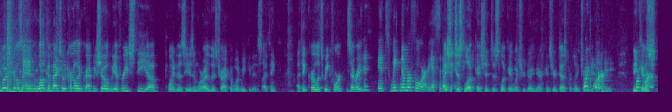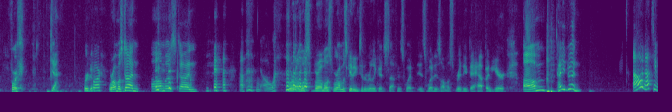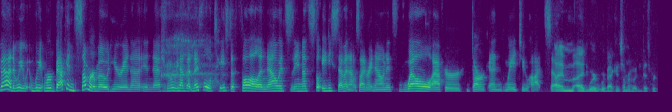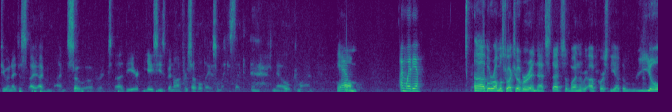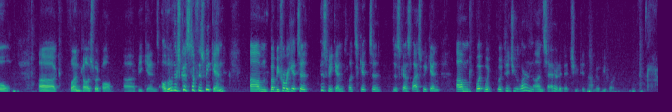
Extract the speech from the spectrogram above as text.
Boys and girls, and welcome back to the Carla and Crappy Show. We have reached the uh, point of the season where I lose track of what week it is. I think, I think, Carl, it's week four. Is that right? It's week number four. Yes, it I is. should just look. I should just look at what you're doing there because you're desperately trying Fourth to help me. Because fourth, yeah, we're do- Four. we're almost done. Almost done. no. We're almost we're almost we're almost getting to the really good stuff. Is what is what is almost ready to happen here. Um, how you doing? Oh, not too bad. We, we we're back in summer mode here in uh, in Nashville. We had that nice little taste of fall, and now it's you know it's still 87 outside right now, and it's well after dark and way too hot. So I'm uh, we're we're back in summerhood in Pittsburgh too, and I just I, I'm I'm so over it. Uh, the the AC's been on for several days. I'm like it's like eh, no, come on. yeah, Um, I'm with you. Uh, but we're almost to October, and that's that's when, of course, the uh, the real uh, fun college football uh, begins. Although there's good stuff this weekend. Um, but before we get to this weekend, let's get to discuss last weekend. Um, what, what what did you learn on Saturday that you did not know before?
